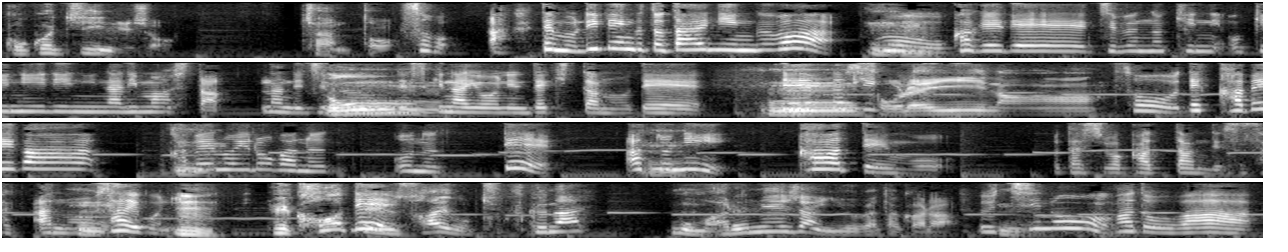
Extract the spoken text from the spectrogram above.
心地いいんでしょ。ちゃんと。そう。あ、でもリビングとダイニングは、うんもうおかげで自分の気にお気に入りになりました。なんで自分で好きなようにできたので、でうん、私それいいなそう。で、壁が、壁の色がぬ、を塗って、後にカーテンを私は買ったんです。さあの、うん最後に。うん。え、カーテでン最後きつくない？もう丸見えじゃん、夕方から。うちの窓は、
